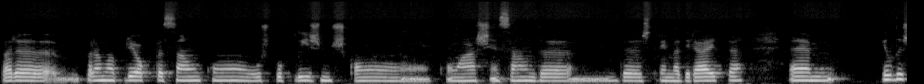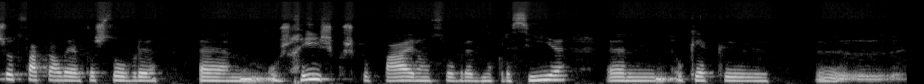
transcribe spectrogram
para, para uma preocupação com os populismos, com, com a ascensão da, da extrema-direita, um, ele deixou de facto alertas sobre um, os riscos que pairam sobre a democracia, um, o que é que, uh,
